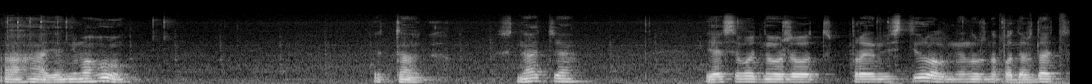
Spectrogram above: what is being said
Ага, я не могу. Итак, снятие. Я сегодня уже вот проинвестировал, мне нужно подождать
